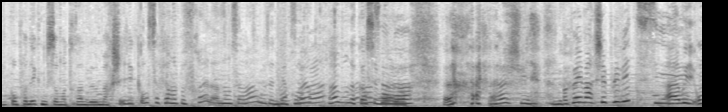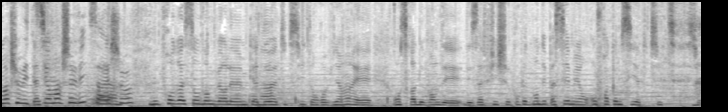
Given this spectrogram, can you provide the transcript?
vous comprenez que nous sommes en train de marcher. Il commence à faire un peu frais là, non Ça va? Vous êtes bien couvert? Ah bon, d'accord, c'est va. alors. Ah, je suis... On peut y marcher plus vite si... Ah oui, on marche vite. Si on marche vite, ça Voilà. réchauffe. Nous progressons donc vers le MK2. À tout de suite, on revient et on sera devant des, des affiches complètement dépassées, mais on, on fera comme si à tout de suite sur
